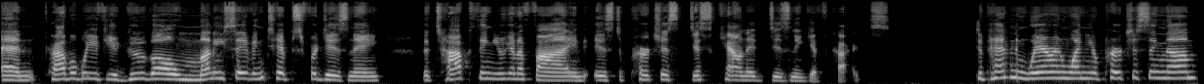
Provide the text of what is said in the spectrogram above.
And probably if you Google money saving tips for Disney, the top thing you're going to find is to purchase discounted Disney gift cards. Depending where and when you're purchasing them,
